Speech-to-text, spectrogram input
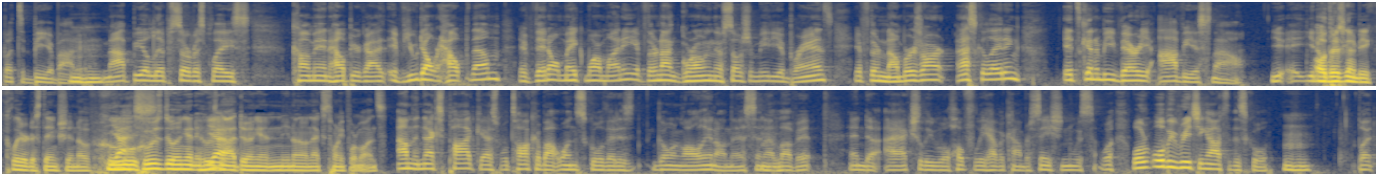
but to be about Mhm. it. Not be a lip service place. Come in, help your guys. If you don't help them, if they don't make more money, if they're not growing their social media brands, if their numbers aren't escalating, it's going to be very obvious now. You, you know, oh, there's going to be a clear distinction of who Yes. who's doing it and who's Yeah. not doing it in you know the next 24 months. on the next podcast, we'll talk about one school that is going all in on this, and I Mhm. love it. And uh, I actually will hopefully have a conversation with. Well, we'll, we'll be reaching out to the school. Mm-hmm. But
